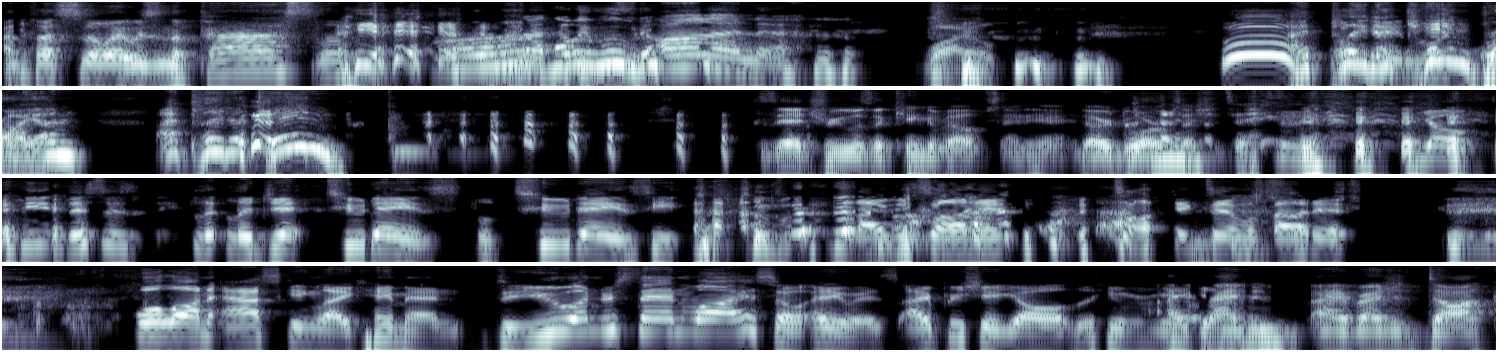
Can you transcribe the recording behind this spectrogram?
I thought Snow White was in the past. Like, Yeah. I thought we moved on. Wild. Woo! I played a king, Lord- Brian. I played a king. Because that tree was a king of elves, anyway, or dwarves, I should say. Yo, he, this is le- legit. Two days, two days. He that I was on it, talking to him about it. Full on asking, like, "Hey, man, do you understand why?" So, anyways, I appreciate y'all humoring me I again. imagine I imagine Doc.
